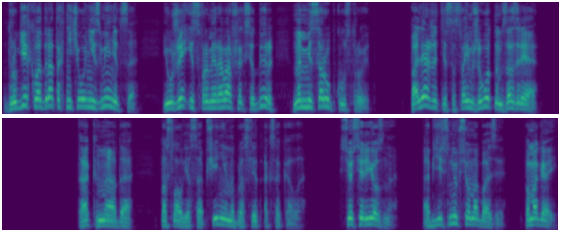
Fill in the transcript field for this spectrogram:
В других квадратах ничего не изменится, и уже из сформировавшихся дыр нам мясорубку устроят. Поляжете со своим животным зазря. «Так надо», — послал я сообщение на браслет Аксакала. Все серьезно. Объясню все на базе. Помогай.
